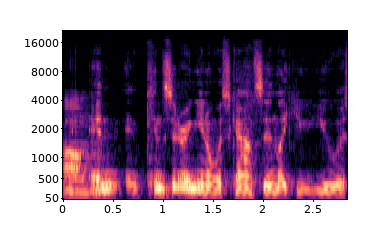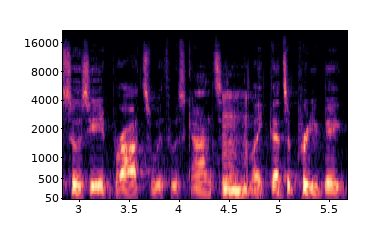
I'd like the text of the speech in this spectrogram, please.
Um, and, and considering you know Wisconsin, like you you associate brats with Wisconsin, Mm-hmm. like that's a pretty big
